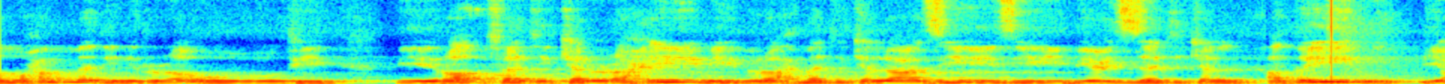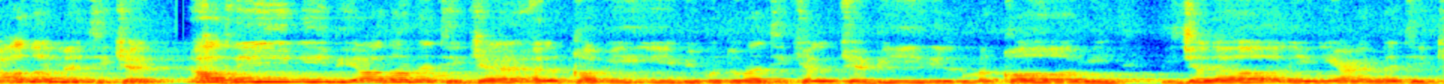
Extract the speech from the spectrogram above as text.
محمد الرؤوف برأفتك الرحيم برحمتك العزيز بعزتك العظيم بعظمتك العظيم بعظمتك القوي بقدرتك الكبير المقام بجلال نعمتك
